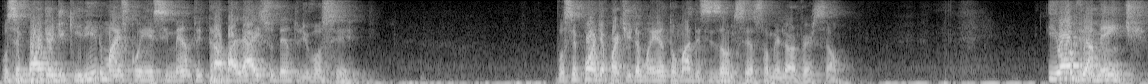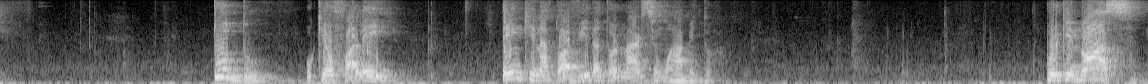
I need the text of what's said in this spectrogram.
Você pode adquirir mais conhecimento e trabalhar isso dentro de você. Você pode, a partir de amanhã, tomar a decisão de ser a sua melhor versão. E, obviamente, tudo o que eu falei tem que na tua vida tornar-se um hábito. Porque nós,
